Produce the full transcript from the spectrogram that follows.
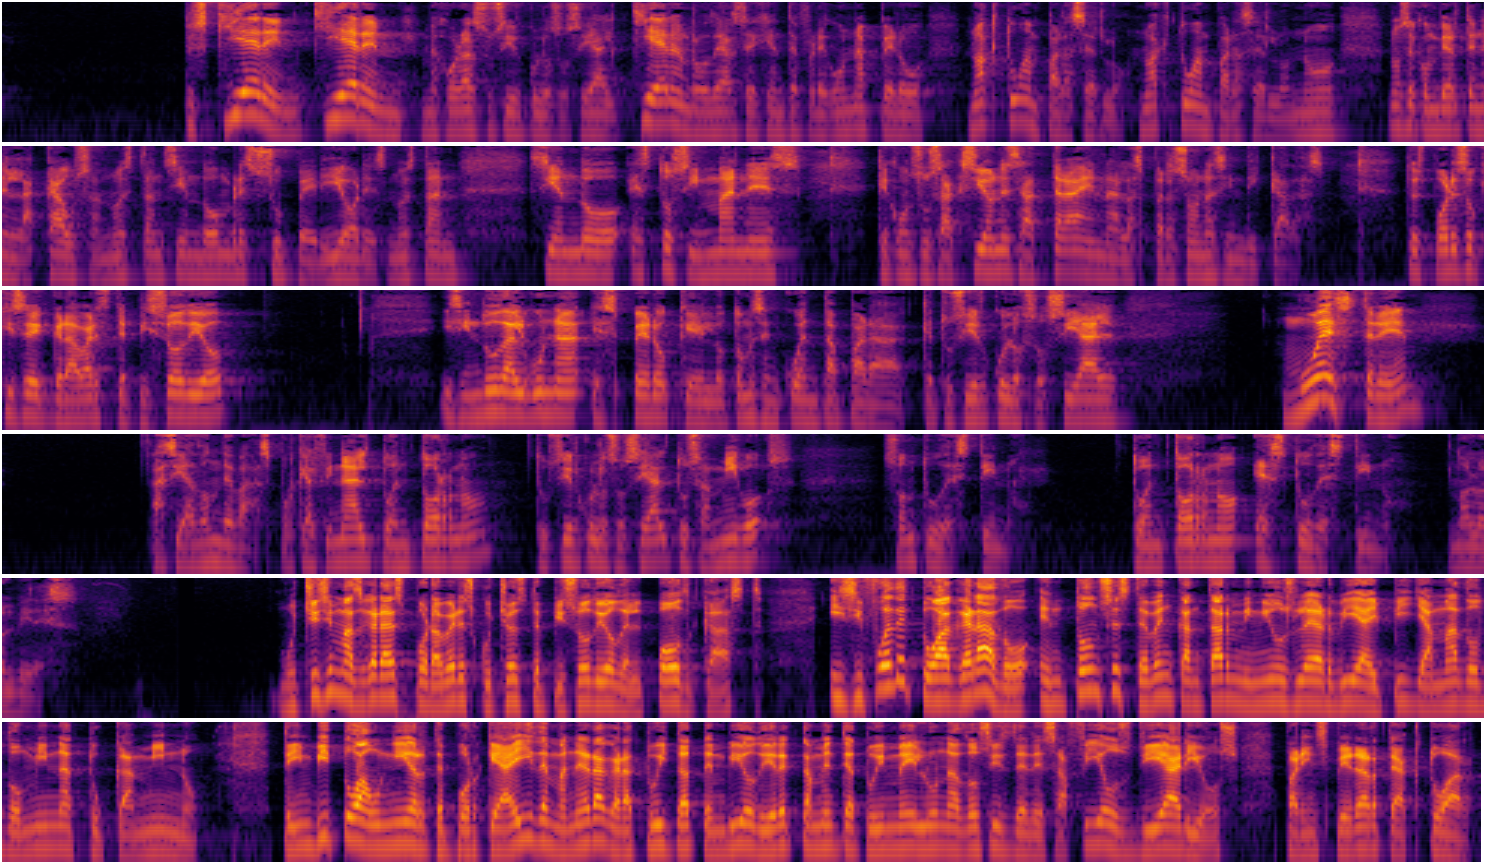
pues quieren, quieren mejorar su círculo social, quieren rodearse de gente fregona, pero no actúan para hacerlo, no actúan para hacerlo, no, no se convierten en la causa, no están siendo hombres superiores, no están siendo estos imanes que con sus acciones atraen a las personas indicadas. Entonces por eso quise grabar este episodio y sin duda alguna espero que lo tomes en cuenta para que tu círculo social muestre hacia dónde vas, porque al final tu entorno, tu círculo social, tus amigos, son tu destino. Tu entorno es tu destino, no lo olvides. Muchísimas gracias por haber escuchado este episodio del podcast. Y si fue de tu agrado, entonces te va a encantar mi newsletter VIP llamado Domina tu Camino. Te invito a unirte porque ahí de manera gratuita te envío directamente a tu email una dosis de desafíos diarios para inspirarte a actuar.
